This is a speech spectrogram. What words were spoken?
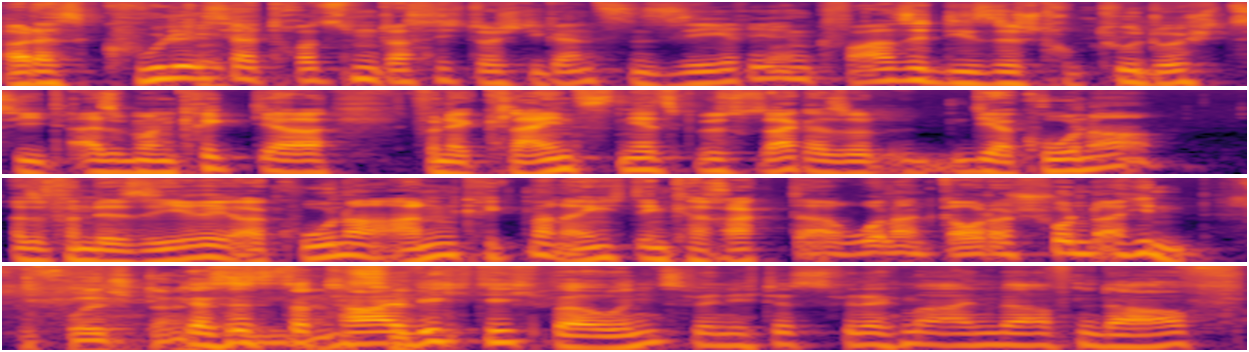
Aber das Coole ist ja trotzdem, dass sich durch die ganzen Serien quasi diese Struktur durchzieht. Also man kriegt ja von der kleinsten jetzt, bös gesagt, also die Arcona, also von der Serie Arcona an, kriegt man eigentlich den Charakter Roland Gauder schon dahin. Das ist total wichtig bei uns, wenn ich das vielleicht mal einwerfen darf.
